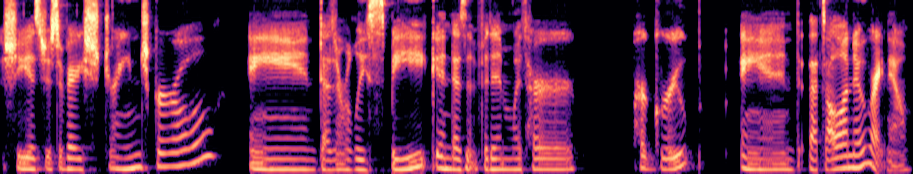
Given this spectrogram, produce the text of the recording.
she is just a very strange girl and doesn't really speak and doesn't fit in with her her group. And that's all I know right now.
